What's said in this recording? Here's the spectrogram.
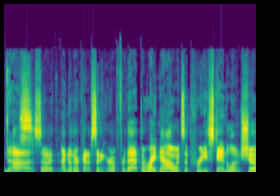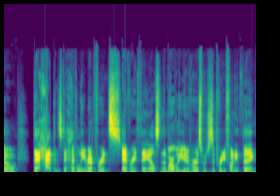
Nice. Uh, so I, I know they're kind of setting her up for that. But right now, it's a pretty standalone show that happens to heavily reference everything else in the Marvel universe, which is a pretty funny thing.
